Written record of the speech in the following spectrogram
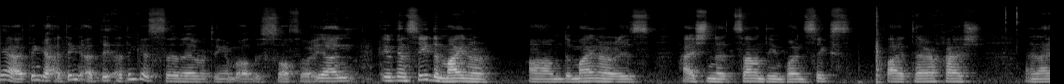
yeah, I think I think I, th I think I said everything about this software. Yeah, and you can see the miner. Um, the miner is hashing at 17.65 terahash, and I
